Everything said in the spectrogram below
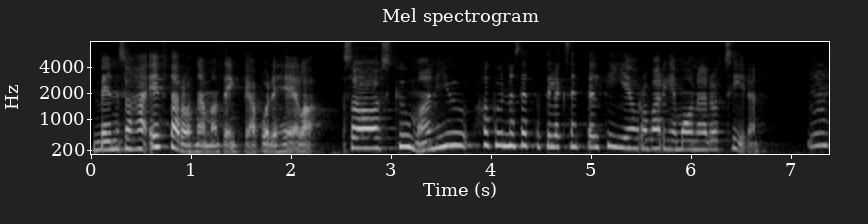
Men så här efteråt när man tänker på det hela så skulle man ju ha kunnat sätta till exempel 10 euro varje månad åt sidan. Mm.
